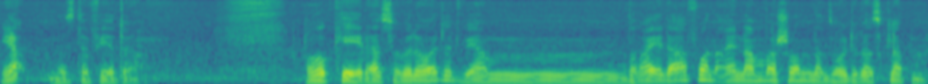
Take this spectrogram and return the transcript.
Ja, das ist der vierte. Okay, das bedeutet, wir haben drei davon, einen haben wir schon, dann sollte das klappen.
